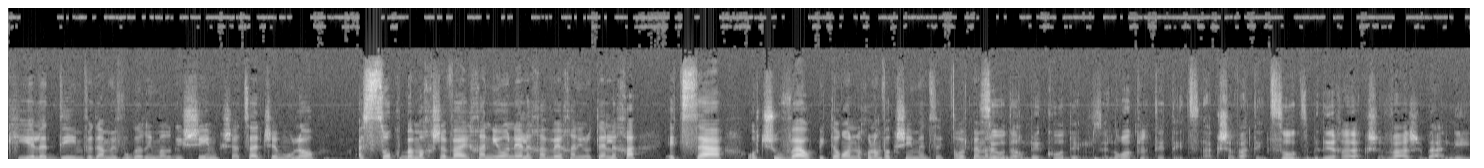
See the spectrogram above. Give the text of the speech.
כי ילדים וגם מבוגרים מרגישים כשהצד שמולו עסוק במחשבה איך אני עונה לך ואיך אני נותן לך עצה או תשובה או פתרון. אנחנו לא מבקשים את זה. הרבה פעמים זה אנחנו... עוד הרבה קודם, זה לא רק לתת עצ... הקשבת עצות, זה בדרך כלל הקשבה שבה אני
